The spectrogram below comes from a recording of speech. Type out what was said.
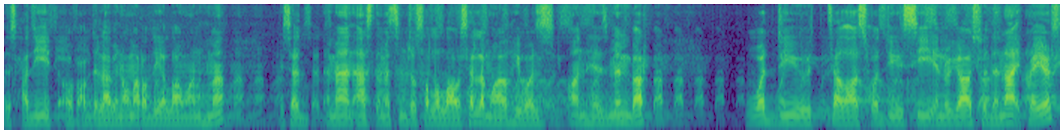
this hadith of Abdullah bin Umar رضي الله عنهما He said a man asked the Messenger صلى الله عليه وسلم while he was on his minbar What do you tell us, what do you see in regards to the night prayers?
